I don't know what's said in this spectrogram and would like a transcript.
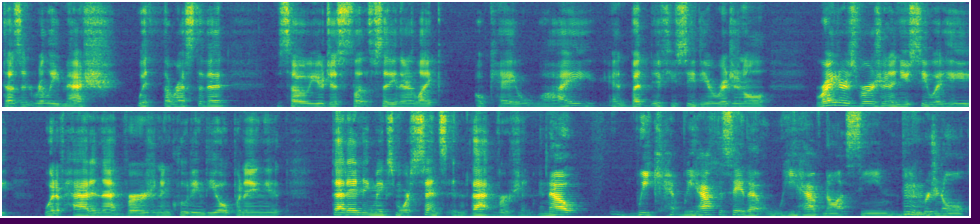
doesn't really mesh with the rest of it. So you're just sitting there like, okay, why? And but if you see the original writer's version and you see what he would have had in that version, including the opening, it that ending makes more sense in that version. And now we can we have to say that we have not seen the Hmm. original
